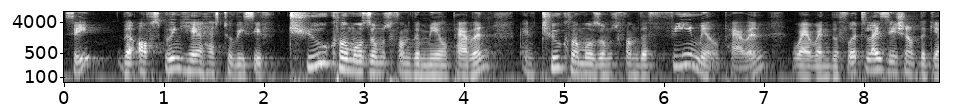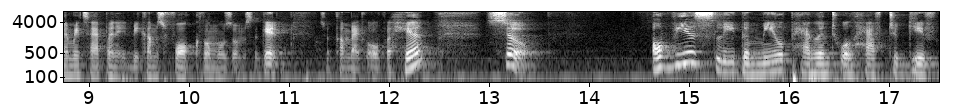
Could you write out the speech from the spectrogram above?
See, the offspring here has to receive two chromosomes from the male parent and two chromosomes from the female parent, where when the fertilization of the gametes happen, it becomes four chromosomes again. So come back over here. So, obviously the male parent will have to give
